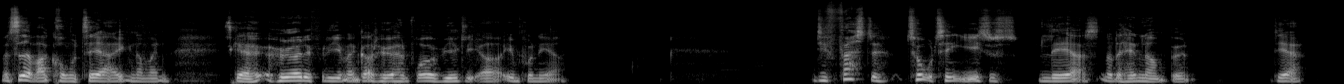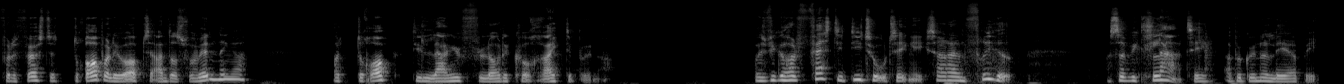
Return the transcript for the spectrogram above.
man sidder bare og kromoterer, ikke, når man skal høre det, fordi man godt hører, at han prøver virkelig at imponere. De første to ting, Jesus lærer os, når det handler om bøn, det er for det første, drop at leve op til andres forventninger, og drop de lange, flotte, korrekte bønder. Og hvis vi kan holde fast i de to ting, ikke, så er der en frihed, og så er vi klar til at begynde at lære at bede.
